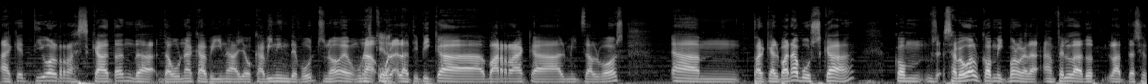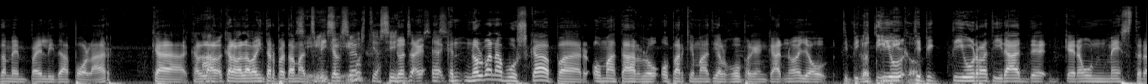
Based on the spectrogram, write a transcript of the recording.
aquest tio el rescaten de- d'una cabina, allò, cabin in the woods, no? Una, Hòstia. una, la típica barraca al mig del bosc, um, perquè el van a buscar, com, sabeu el còmic, bueno, que han fet la- l'adaptació també en pel·li de Polar, que, que, la, Ah. que la va interpretar Mads Sí, sí, Mikkelsen. hòstia, sí. Doncs, eh, Sí, sí. que no el van a buscar per o matar-lo o perquè mati algú, perquè encara, no, allò, típic, tio, típico. típic tio retirat de, que era un mestre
